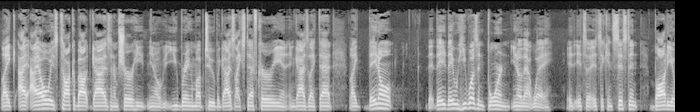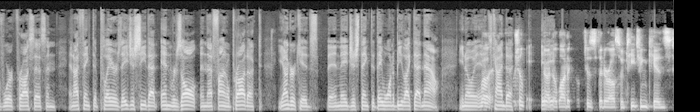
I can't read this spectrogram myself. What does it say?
like I, I always talk about guys and I'm sure he you know you bring them up too but guys like Steph Curry and, and guys like that like they don't they they he wasn't born you know that way. It, it's a it's a consistent body of work process and and I think that players they just see that end result and that final product younger kids and they just think that they want to be like that now. You know, and well, it's kind of a lot of coaches that are also teaching kids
